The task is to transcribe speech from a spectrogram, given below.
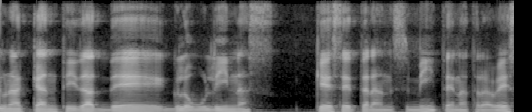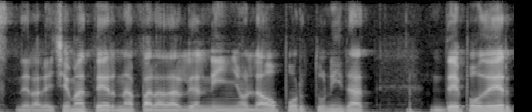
una cantidad de globulinas que se transmiten a través de la leche materna para darle al niño la oportunidad de poder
